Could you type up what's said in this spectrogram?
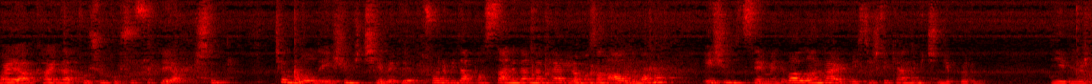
Bayağı kaynar koşur koşur sütle yapmıştım. Çamur oldu. Eşim hiç yemedi. Sonra bir daha pastaneden ben her Ramazan aldım ama eşim hiç sevmedi. Vallahi neredeyse işte kendim için yapıyorum diyebilirim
